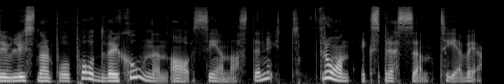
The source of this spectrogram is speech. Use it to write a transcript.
Du lyssnar på poddversionen av Senaste nytt från Expressen TV.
